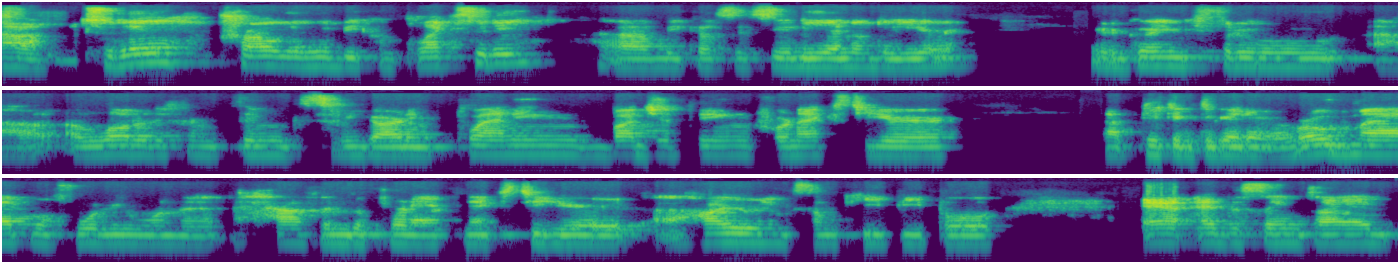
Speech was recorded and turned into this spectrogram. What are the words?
Uh, today probably would be complexity uh, because it's the end of the year. We're going through uh, a lot of different things regarding planning, budgeting for next year, uh, putting together a roadmap of what we want to have in the product next year, uh, hiring some key people. At, the same time,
